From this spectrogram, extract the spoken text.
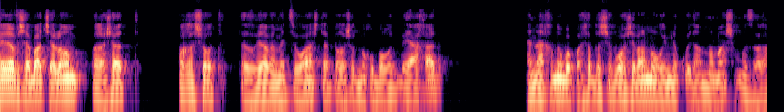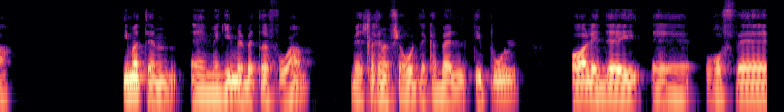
ערב שבת שלום, פרשת, פרשות תזריע ומצורע, שתי פרשות מחוברות ביחד. אנחנו בפרשת השבוע שלנו רואים נקודה ממש מוזרה. אם אתם אה, מגיעים לבית רפואה ויש לכם אפשרות לקבל טיפול, או על ידי אה, רופא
